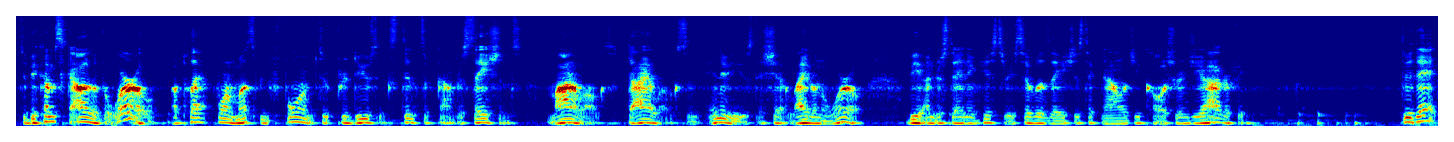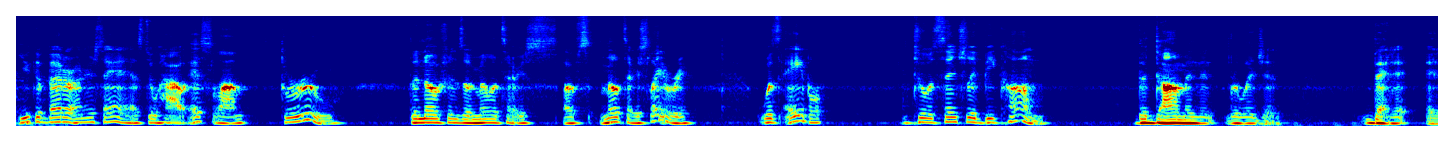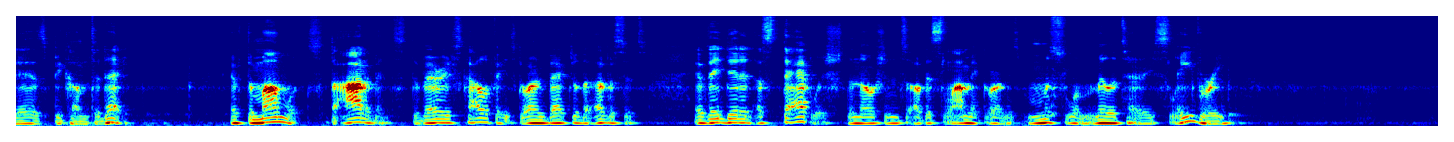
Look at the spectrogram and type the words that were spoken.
To become scholars of the world, a platform must be formed to produce extensive conversations, monologues, dialogues, and interviews that shed light on the world via understanding history, civilizations, technology, culture, and geography. Through that, you could better understand as to how Islam, through the notions of military of military slavery was able to essentially become the dominant religion that it, it has become today. If the Mamluks, the Ottomans, the various caliphates going back to the Abbasids, if they didn't establish the notions of Islamic or at least Muslim military slavery,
